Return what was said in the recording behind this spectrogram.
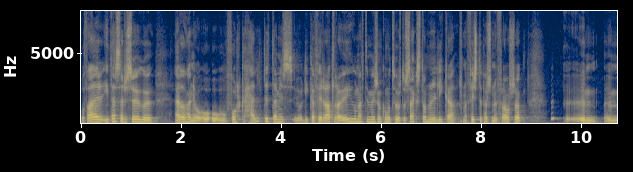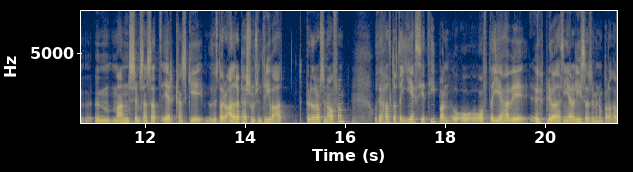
og það er í þessari sögu er það þannig og, og, og fólk heldur dæmis líka fyrir allra augum eftir mig sem kom á 2016, hún er líka svona fyrstu personu frásögn um, um, um mann sem sannsagt er kannski, þú veist það eru aðra personu sem drífa atbyrðar sinna áfram mm. og þau haldur ofta að ég sé típan og, og ofta ég hafi upplifað það sem ég er að lýsa sem er nú bara þá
